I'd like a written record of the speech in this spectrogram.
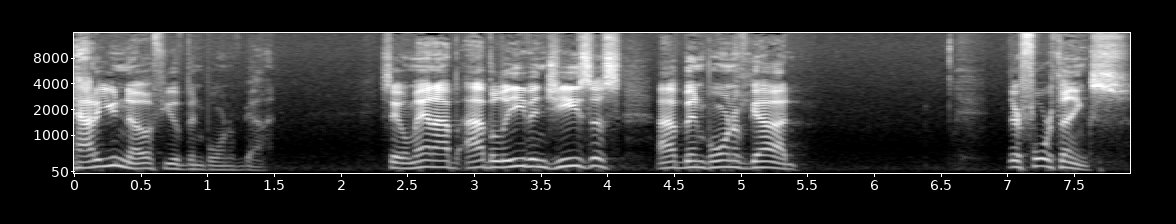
How do you know if you have been born of God? say, well, man, I, I believe in Jesus. I've been born of God. There are four things.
